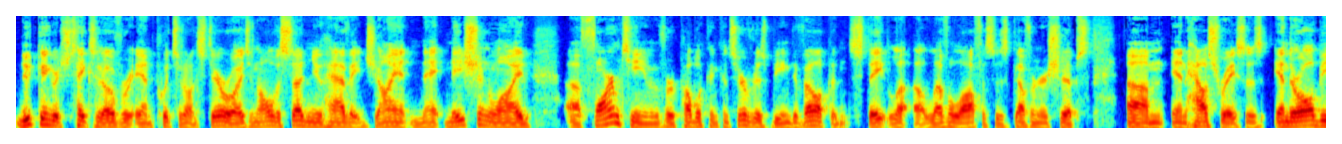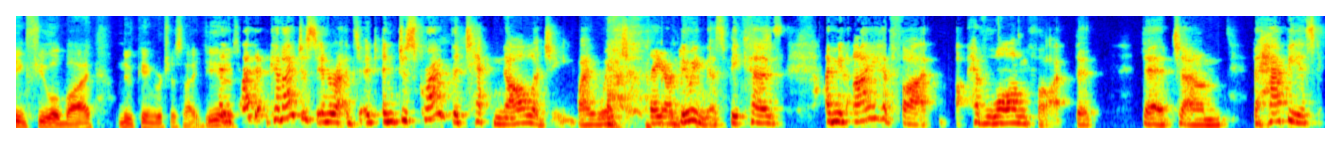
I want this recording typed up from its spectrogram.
Newt Gingrich takes it over and puts it on steroids, and all of a sudden you have a giant na- nationwide uh, farm team of Republican conservatives being developed in state le- uh, level offices, governorships, um, and House races, and they're all being fueled by Newt Gingrich's ideas. can I just interrupt and describe the technology by which they are doing this? Because, I mean, I have thought, have long thought that that um, the happiest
